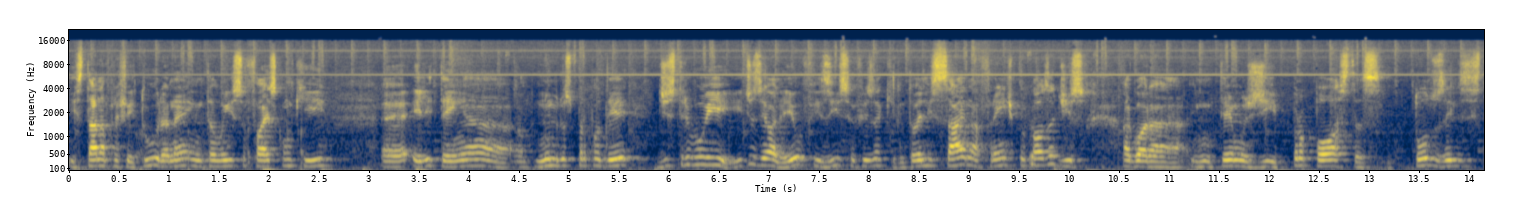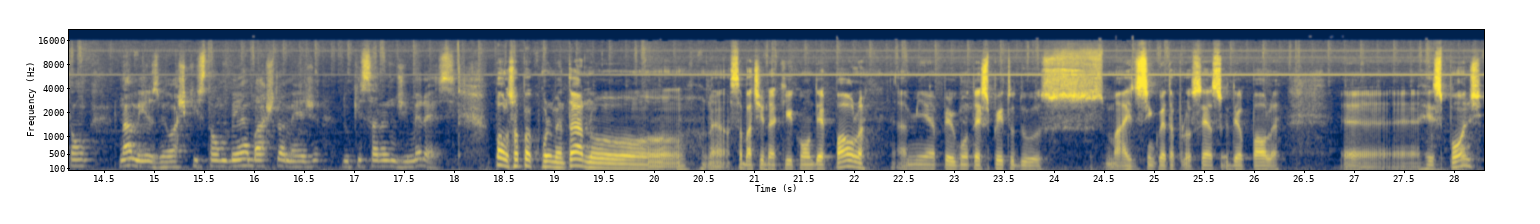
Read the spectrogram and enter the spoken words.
está na prefeitura, né? Então isso faz com que é, ele tenha números para poder distribuir e dizer, olha, eu fiz isso, eu fiz aquilo. Então ele sai na frente por causa disso. Agora, em termos de propostas, todos eles estão na mesma. Eu acho que estão bem abaixo da média do que Sarandi merece. Paulo, só para complementar no, na sabatina aqui com o De Paula, a minha pergunta a respeito dos mais de 50 processos que o De Paula é, responde,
